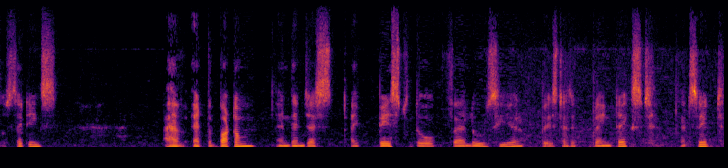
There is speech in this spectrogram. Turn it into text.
the settings. I have at the bottom and then just I paste the values here, paste as a plain text. That's it.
